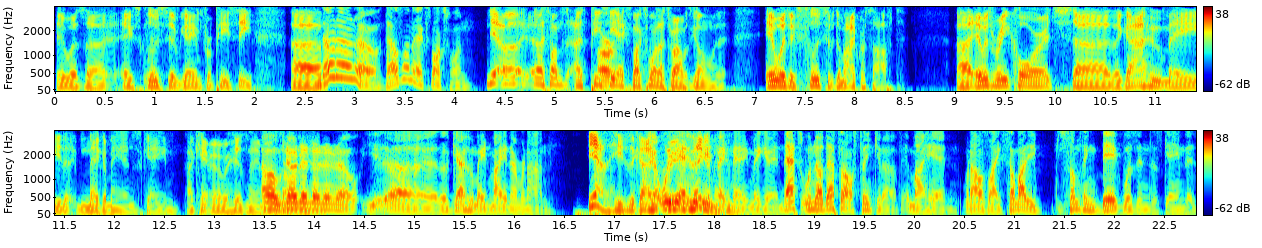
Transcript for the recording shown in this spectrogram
It was a exclusive game for PC. Uh, No, no, no. That was on Xbox One. Yeah, uh, that's what I'm, uh, PC, Or- Xbox One. That's where I was going with it. It was exclusive to Microsoft. Uh, it was ReCore. It's uh, the guy who made Mega Man's game. I can't remember his name. Oh no, no, no, no, no. Uh, the guy who made Mighty Number Nine. Yeah, he's the guy Yeah, who well, yeah, who Mega did Man. Mega Man? Mega Man. That's well, no, that's what I was thinking of in my head when I was like, somebody, something big was in this game that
